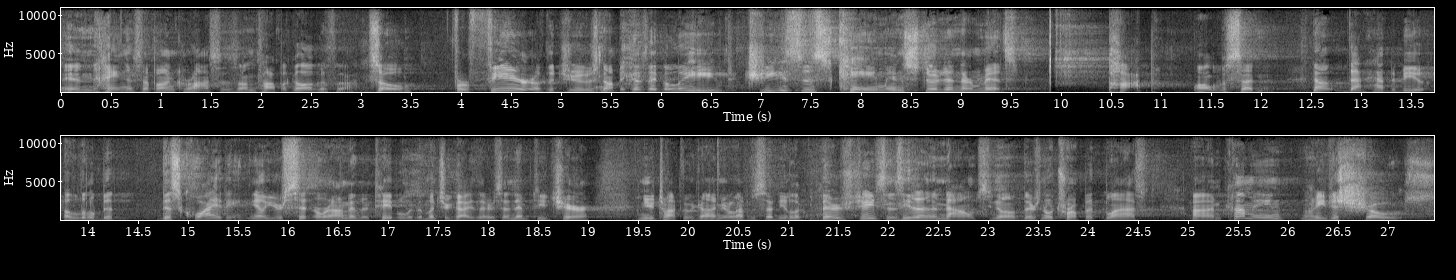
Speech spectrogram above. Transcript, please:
and hang us up on crosses on top of Golgotha. So, for fear of the Jews, not because they believed, Jesus came and stood in their midst. Pop, all of a sudden. Now, that had to be a little bit disquieting. You know, you're sitting around at a table with a bunch of guys, there's an empty chair, and you talk to the guy on your left, and suddenly you look, there's Jesus. He doesn't announce, you know, there's no trumpet blast, I'm coming. No, he just shows.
